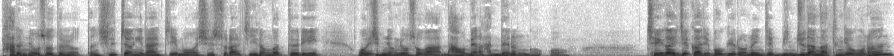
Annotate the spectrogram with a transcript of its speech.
다른 요소들 어떤 실정이랄지 뭐 실수랄지 이런 것들이 원심력 요소가 나오면 안 되는 거고 제가 이제까지 보기로는 이제 민주당 같은 경우는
